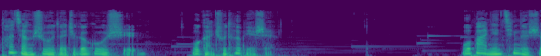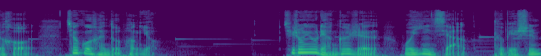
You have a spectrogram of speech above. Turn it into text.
他讲述的这个故事，我感触特别深。我爸年轻的时候交过很多朋友，其中有两个人我印象特别深。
